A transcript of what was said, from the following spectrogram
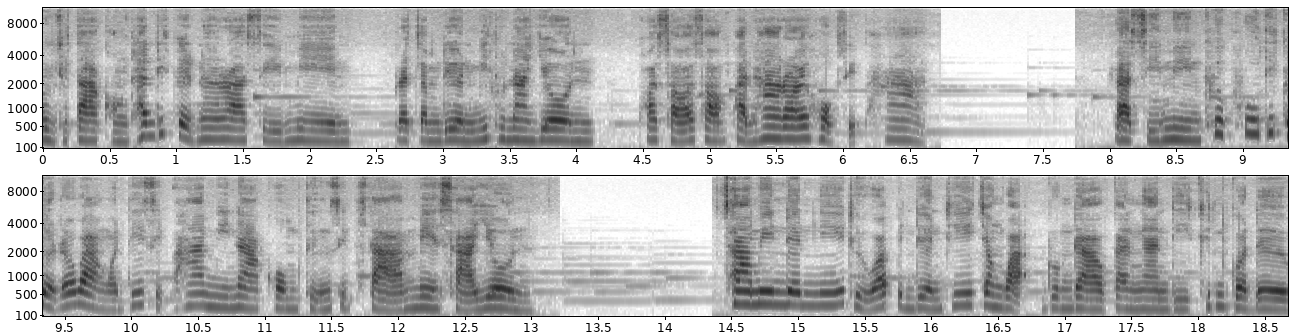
วงชะตาของท่านที่เกิดในราศีมีน ประจำเดือนมิถุนายน พศ 2565 ราศีมีนคือผู้ที่เกิดระหว่างวันที่ 15 มีนาคมถึง 13 เมษายน ชาวมีนเดือนนี้ถือว่าเป็นเดือนที่จังหวะดวงดาวการงานดีขึ้นกว่าเดิม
